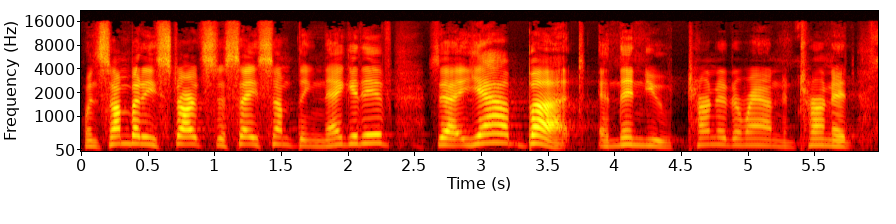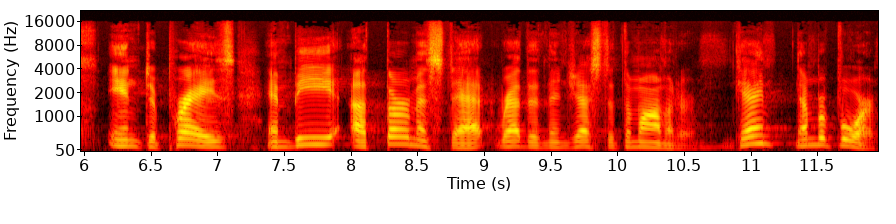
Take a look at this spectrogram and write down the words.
When somebody starts to say something negative, say, yeah, but, and then you turn it around and turn it into praise and be a thermostat rather than just a thermometer. Okay? Number four,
